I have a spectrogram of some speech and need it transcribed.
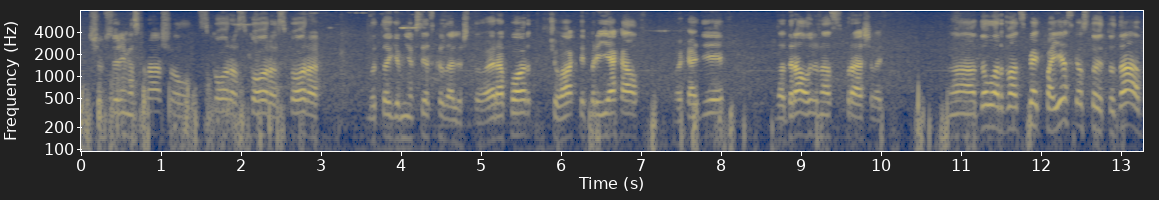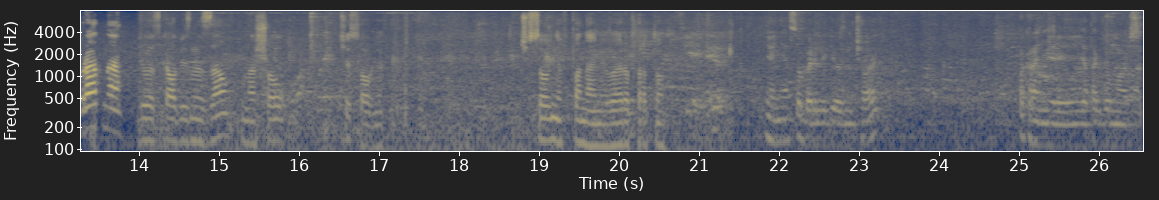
Еще все время спрашивал, скоро, скоро, скоро. В итоге мне все сказали, что аэропорт, чувак, ты приехал, выходи. Задрал уже нас спрашивать. А, Доллар 25 поездка стоит туда, обратно. Искал бизнес-зал, нашел часовню. Часовня в Панаме, в аэропорту. Я не особо религиозный человек. По крайней мере, я так думаю. сам.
